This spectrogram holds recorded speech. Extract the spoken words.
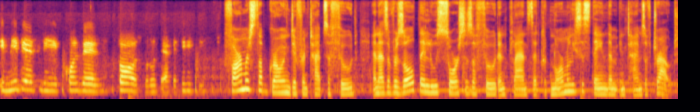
immediately causes to lose their fertility. Farmers stop growing different types of food, and as a result, they lose sources of food and plants that could normally sustain them in times of drought.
